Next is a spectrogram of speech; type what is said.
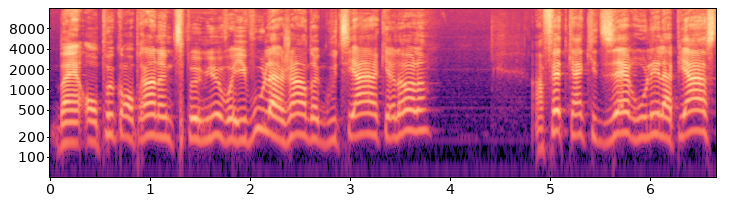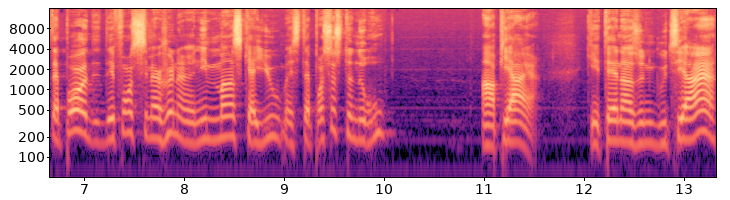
ben, on peut comprendre un petit peu mieux. Voyez-vous la genre de gouttière qu'il y a là? là? En fait, quand il disait rouler la pierre, c'était pas. Des fois, on s'imagine un immense caillou, mais c'était pas ça, c'était une roue en pierre qui était dans une gouttière,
